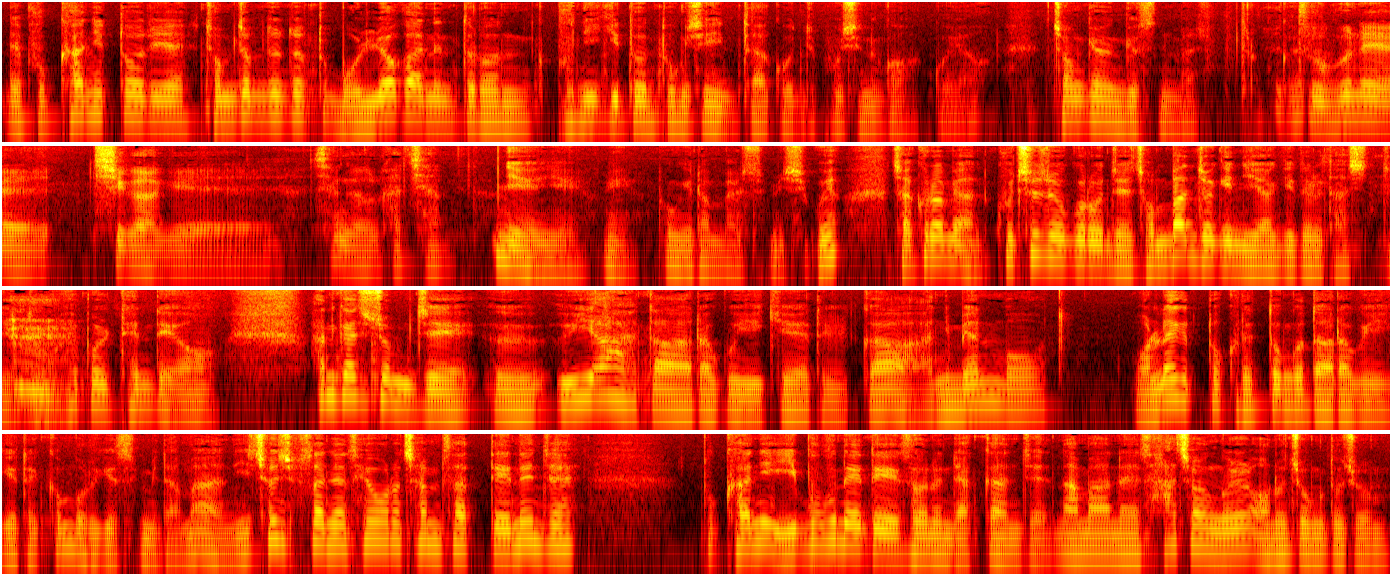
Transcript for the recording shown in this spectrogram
네, 북한이 또 이제 점점 점점 또 몰려가는 그런 분위기도 동시에 있다고 이제 보시는 것 같고요. 정경현 교수님 말씀 들을까요? 두 분의 시각에 생각을 같이 합니다. 예, 예, 예. 동일한 말씀이시고요. 자, 그러면 구체적으로 이제 전반적인 이야기들을 다시 이제 또 해볼 텐데요. 한 가지 좀 이제 의아하다라고 얘기해야 될까? 아니면 뭐 원래 또 그랬던 거다라고 얘기해야 될건 모르겠습니다만 2014년 세월호 참사 때는 이제 북한이 이 부분에 대해서는 약간 이제 남한의 사정을 어느 정도 좀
